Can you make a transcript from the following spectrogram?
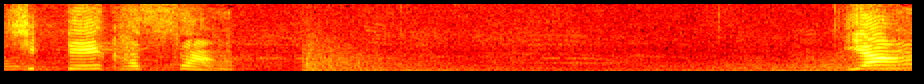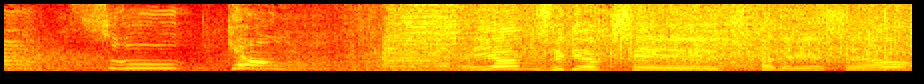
10대 가수상 양수경 네, 양수경 씨 축하드리겠어요.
